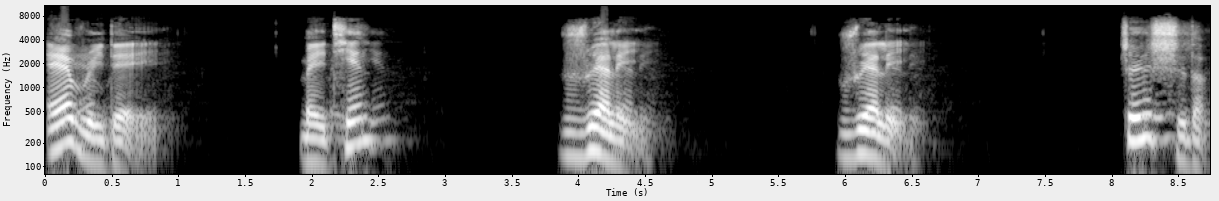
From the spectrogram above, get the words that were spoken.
day，every day，每天；really，really，真实的。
